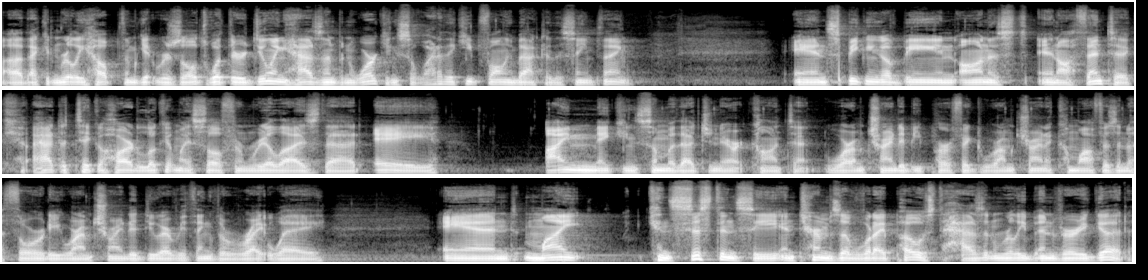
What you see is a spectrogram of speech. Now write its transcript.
uh, that can really help them get results? What they're doing hasn't been working. So why do they keep falling back to the same thing? And speaking of being honest and authentic, I had to take a hard look at myself and realize that A, I'm making some of that generic content where I'm trying to be perfect, where I'm trying to come off as an authority, where I'm trying to do everything the right way. And my consistency in terms of what I post hasn't really been very good.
